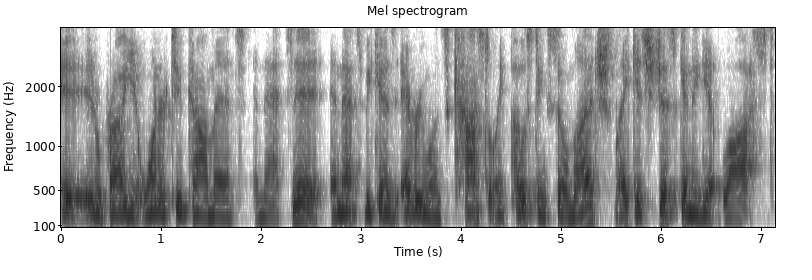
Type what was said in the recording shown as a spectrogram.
It, will probably get one or two comments and that's it. And that's because everyone's constantly posting so much, like it's just going to get lost.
